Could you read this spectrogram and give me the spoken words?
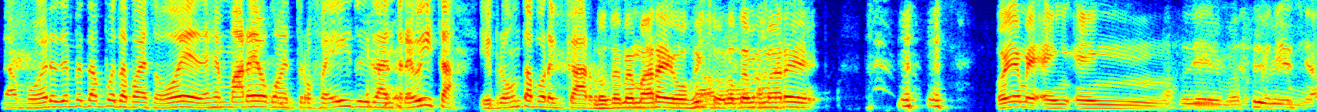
Las mujeres siempre están puestas para eso. Oye, dejen mareo con el trofeito y la entrevista y pregunta por el carro. No te me marees, ojito, no te me Vamos. marees. Óyeme, en, en Así de, de tu así experiencia,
